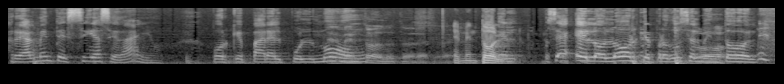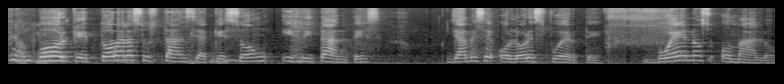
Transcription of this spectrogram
realmente sí hace daño. Porque para el El pulmón... mentor, doctora. El mentol. El- o sea, el olor que produce el Oh. mentol. Porque todas las sustancias que son irritantes, llámese olores fuertes, buenos o malos,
